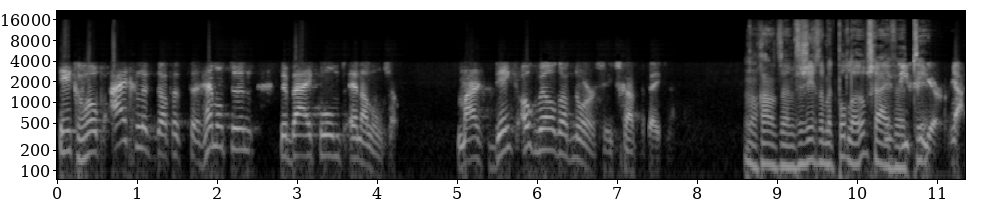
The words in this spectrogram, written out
Ik hoop eigenlijk dat het eh, Hamilton erbij komt en Alonso. Maar ik denk ook wel dat Norris iets gaat betekenen. We gaan het voorzichtig met potlood opschrijven. Die vier, ja,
